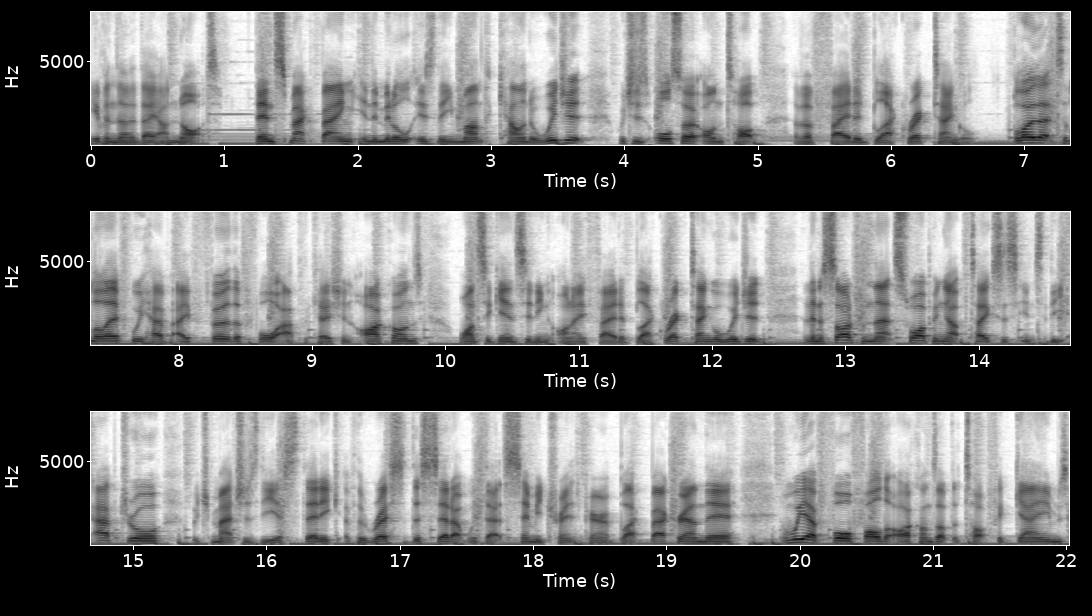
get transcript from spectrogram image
even though they are not. Then smack bang in the middle is the month calendar widget, which is also on top of a faded black rectangle. Below that to the left, we have a further four application icons, once again sitting on a faded black rectangle widget. And then aside from that, swiping up takes us into the app drawer, which matches the aesthetic of the rest of the setup with that semi-transparent black background there. And we have four folder icons up the top for games,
